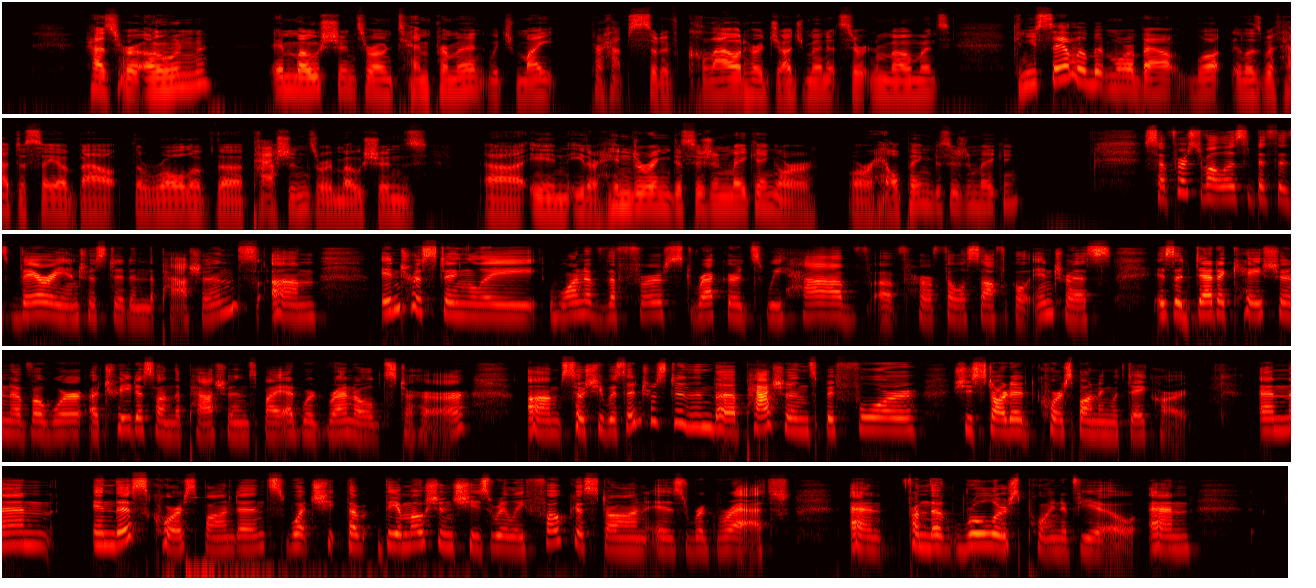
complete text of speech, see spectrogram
has her own emotions, her own temperament, which might perhaps sort of cloud her judgment at certain moments. Can you say a little bit more about what Elisabeth had to say about the role of the passions or emotions uh, in either hindering decision making or or helping decision making? So, first of all, Elisabeth is very interested in the passions. Um, interestingly, one of the first records we have of her philosophical interests is a dedication of a, wor- a treatise on the passions by Edward Reynolds to her. Um, so, she was interested in the passions before she started corresponding with Descartes. And then in this correspondence, what she the, the emotion she's really focused on is regret, and from the ruler's point of view, and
